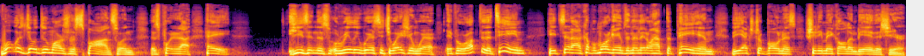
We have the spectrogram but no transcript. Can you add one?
What was Joe Dumars' response when it was pointed out, hey, he's in this really weird situation where if it were up to the team, he'd sit out a couple more games and then they don't have to pay him the extra bonus should he make all NBA this year.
